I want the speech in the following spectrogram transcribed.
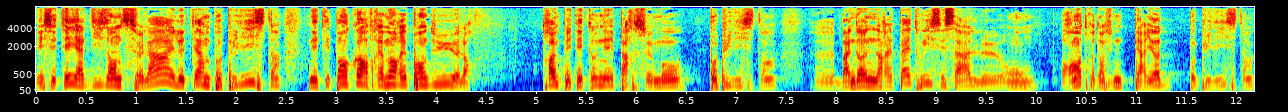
Et c'était il y a dix ans de cela, et le terme populiste n'était pas encore vraiment répandu. Alors Trump est étonné par ce mot populiste. Hein. Euh, Bannon répète, oui, c'est ça, on rentre dans une période populiste, hein,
